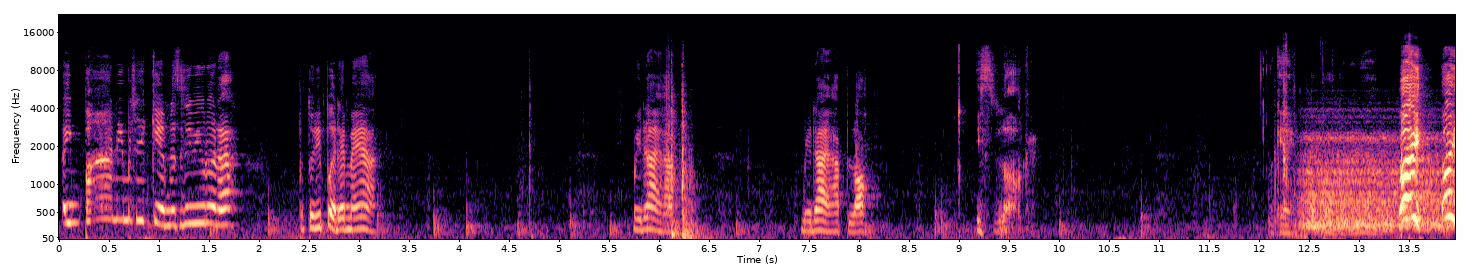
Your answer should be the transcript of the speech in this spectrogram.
ไอ้บ้านี่ไม่ใช่เกมในซีรีส์ด้วยนะ ประตูนี้เปิดได้ไหมอะ ไม่ได้ครับ ไม่ได้ครับล็อก is lock โอเคเฮ้ยเฮ้ย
